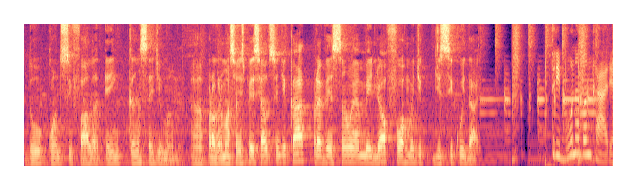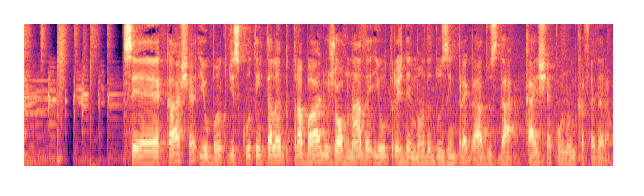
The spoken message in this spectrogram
do quando se fala em câncer de mama. A programação especial do sindicato, prevenção é a melhor forma de, de se cuidar. Tribuna Bancária. CEE Caixa e o banco discutem teletrabalho, jornada e outras demandas dos empregados da Caixa Econômica Federal.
